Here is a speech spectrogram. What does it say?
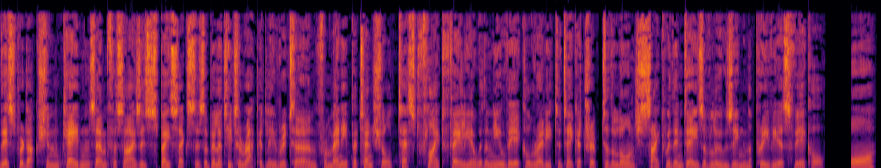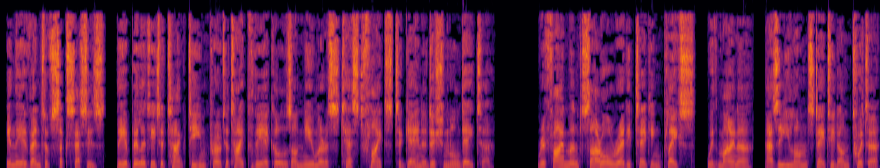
This production cadence emphasizes SpaceX's ability to rapidly return from any potential test flight failure with a new vehicle ready to take a trip to the launch site within days of losing the previous vehicle. Or, in the event of successes, the ability to tag team prototype vehicles on numerous test flights to gain additional data. Refinements are already taking place, with minor, as Elon stated on Twitter,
